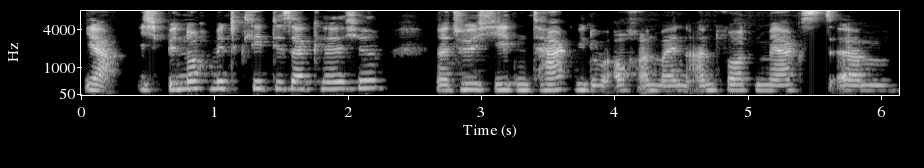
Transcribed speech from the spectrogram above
Ja, ich bin noch Mitglied dieser Kirche. Natürlich jeden Tag, wie du auch an meinen Antworten merkst, ähm,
